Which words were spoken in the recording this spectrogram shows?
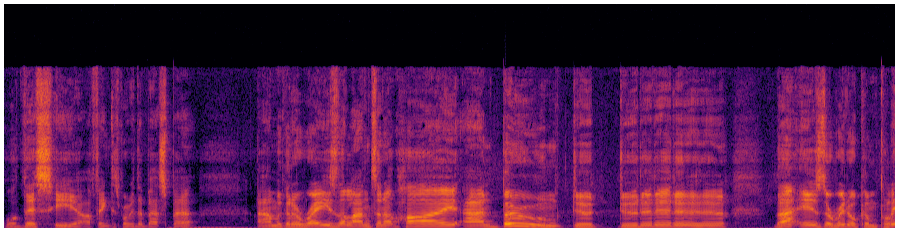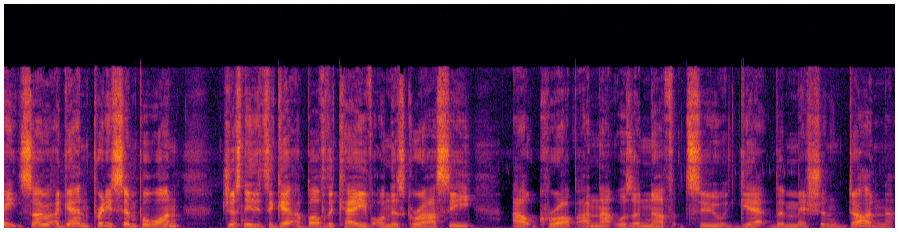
Or this here, I think is probably the best bet. And we're going to raise the lantern up high, and boom! Do, do, do, do, do. That is the riddle complete. So again, pretty simple one. Just needed to get above the cave on this grassy outcrop, and that was enough to get the mission done.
